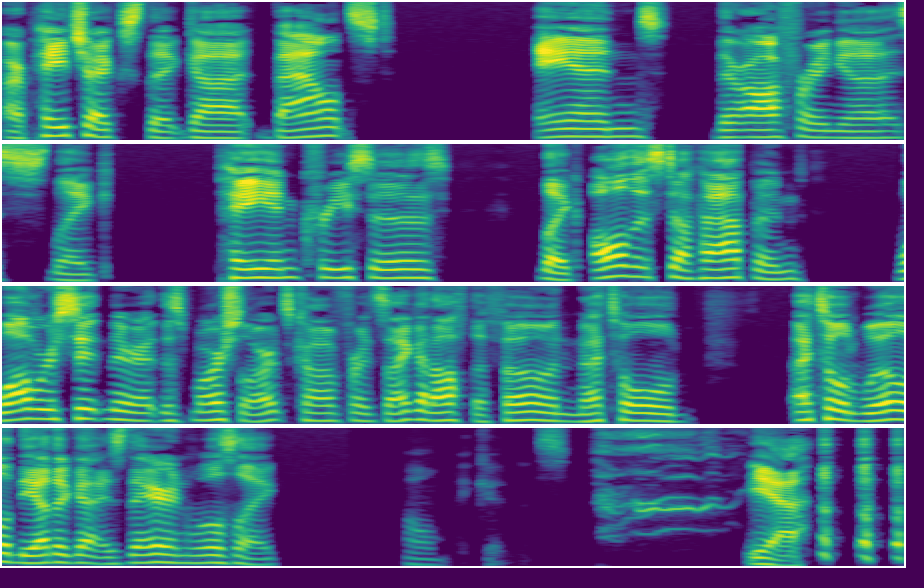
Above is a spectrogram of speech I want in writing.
our paychecks that got bounced and they're offering us like pay increases like all this stuff happened while we're sitting there at this martial arts conference i got off the phone and i told i told will and the other guys there and will's like oh my goodness yeah.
